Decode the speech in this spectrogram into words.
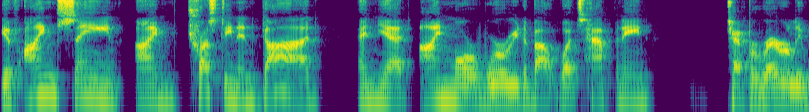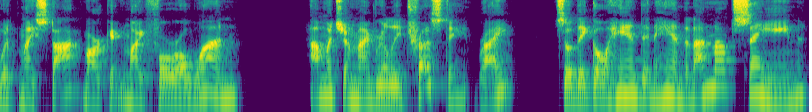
If I'm saying I'm trusting in God and yet I'm more worried about what's happening temporarily with my stock market and my 401, how much am I really trusting, right? So they go hand in hand. And I'm not saying,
